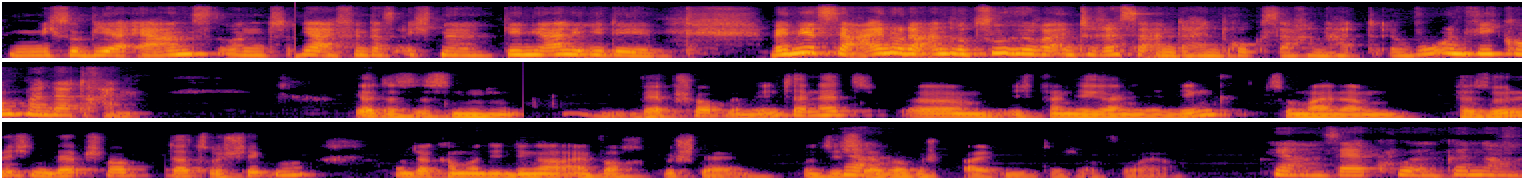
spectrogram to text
nicht so bierernst. Und ja, ich finde das echt eine geniale Idee. Wenn jetzt der ein oder andere Zuhörer Interesse an deinen Drucksachen hat, wo und wie kommt man da dran? Ja, das ist ein Webshop im Internet. Ähm, ich kann dir gerne den Link zu meinem persönlichen Webshop dazu schicken und da kann man die Dinger einfach bestellen und sich ja. selber gestalten, natürlich auch vorher. Ja, sehr cool, genau.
